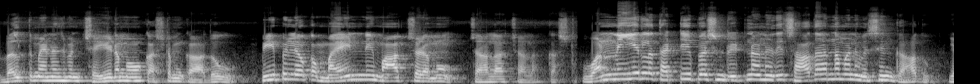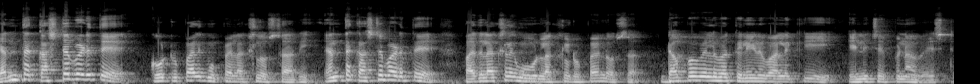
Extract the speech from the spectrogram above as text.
వెల్త్ మేనేజ్మెంట్ చేయడమో కష్టం కాదు. పీపుల్ యొక్క మైండ్ని మార్చడము చాలా చాలా కష్టం. వన్ ఇయర్లో థర్టీ పర్సెంట్ రిటర్న్ అనేది సాధారణమైన విషయం కాదు. ఎంత కష్టపడితే కోటి రూపాయలకి ముప్పై లక్షలు వస్తుంది. ఎంత కష్టపడితే పది లక్షలకి మూడు లక్షల రూపాయలు వస్తుంది. డబ్బు విలువ తెలియని వాళ్ళకి ఎన్ని చెప్పినా వేస్ట్.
